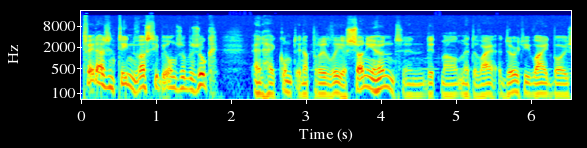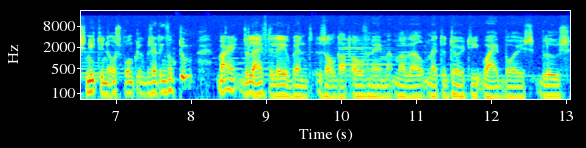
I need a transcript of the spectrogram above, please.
2010 was hij bij ons op bezoek. En hij komt in april weer. Sonny Hunt. En ditmaal met de Dirty White Boys. Niet in de oorspronkelijke bezetting van toen. Maar de Lijf de Leeuw Band zal dat overnemen. Maar wel met de Dirty White Boys Blues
